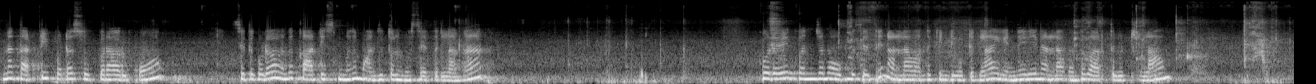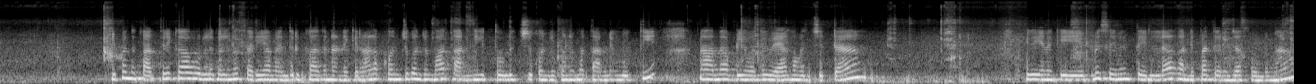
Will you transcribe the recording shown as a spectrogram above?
ஆனால் தட்டி போட்டால் சூப்பராக இருக்கும். இது கூட வந்து காட்டி ஸ்பூன் வந்து மஞ்சத்தூள் நம்ம சேர்த்துக்கலாங்க. கூடவே கொஞ்சமாக உப்பு சேர்த்து நல்லா வந்து கிண்டி விட்டுக்கலாம். எண்ணெயிலே நல்லா வந்து வறுத்து விட்டுடலாம். இப்போ இந்த கத்திரிக்காய் உருளைக்கிழங்கு சரியாக வெந்திருக்காதுன்னு நினைக்கிறனால கொஞ்சம் கொஞ்சமாக தண்ணி தொளிச்சு கொஞ்சம் கொஞ்சமாக தண்ணி ஊற்றி நான் வந்து அப்படியே வந்து வேக வச்சுட்டேன். இது எனக்கு எப்படி செய்யணும்னு தெரியல. கண்டிப்பாக தெரிஞ்சால் சொல்லுங்கள்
